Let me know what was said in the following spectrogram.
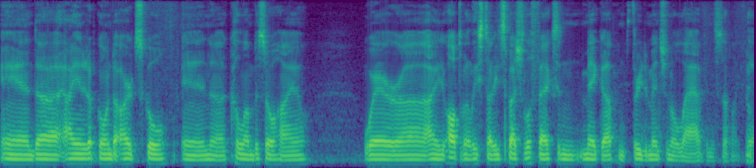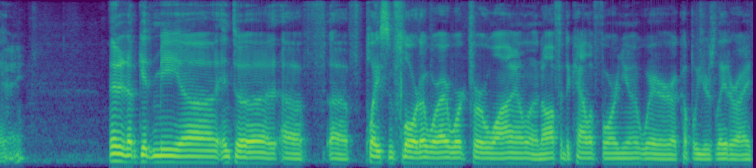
And uh, I ended up going to art school in uh, Columbus, Ohio, where uh, I ultimately studied special effects and makeup and three dimensional lab and stuff like that. Okay. Ended up getting me uh, into a, a, a place in Florida where I worked for a while and off into California, where a couple years later I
